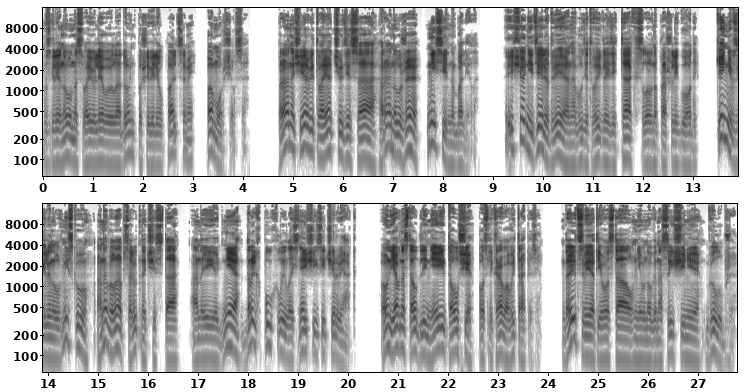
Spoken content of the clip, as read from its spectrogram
взглянул на свою левую ладонь, пошевелил пальцами, поморщился. Раны черви творят чудеса, рана уже не сильно болела. Еще неделю-две она будет выглядеть так, словно прошли годы. Кенни взглянул в миску, она была абсолютно чиста, а на ее дне дрых пухлый лоснящийся червяк. Он явно стал длиннее и толще после кровавой трапезы. Да и цвет его стал немного насыщеннее, глубже.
